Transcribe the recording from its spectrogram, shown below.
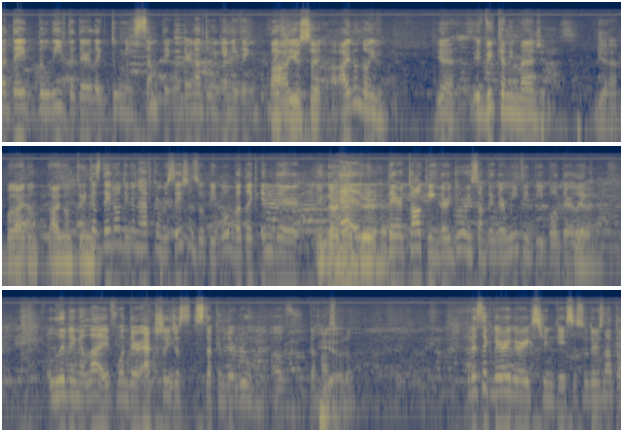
but they believe that they're like doing something when they're not doing anything. Like Ah, you say I don't know if, yeah, if we can imagine, yeah, but I don't, I don't think. because they don't even have conversations with people, but like in their In their head, head, their head. they're talking, they're doing something, they're meeting people, they're like yeah. living a life when they're actually just stuck in their room of the Yeah. hospital. But it's like very, very extreme cases, so there's not a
